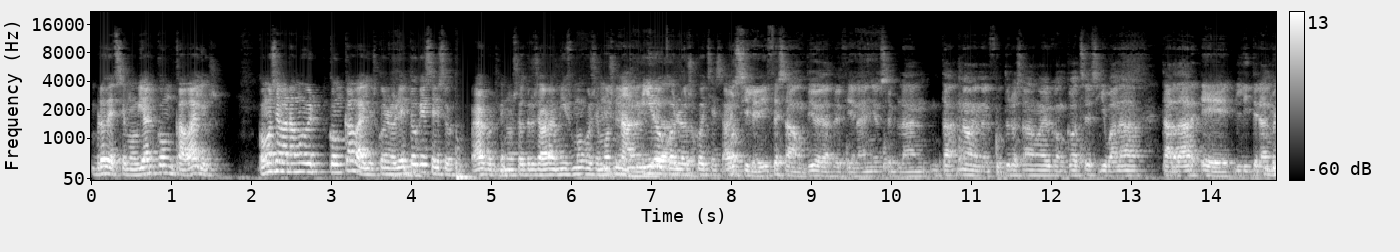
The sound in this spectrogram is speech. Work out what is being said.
brother, se movían con caballos. ¿Cómo se van a mover con caballos? ¿Con lo lento que es eso? Claro, porque nosotros ahora mismo pues hemos nacido con los coches, O ¿sabes? si le dices a un tío de hace 100 años, en plan, ta- no, en el futuro se van a mover con coches y van a tardar eh, literalmente.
